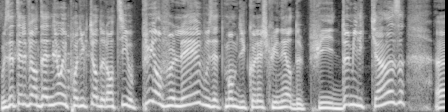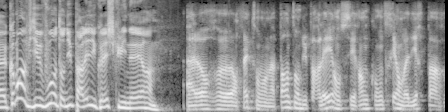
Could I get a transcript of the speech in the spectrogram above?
Vous êtes éleveur d'agneaux et producteur de lentilles au Puy-en-Velay. Vous êtes membre du collège culinaire depuis 2015. Euh, comment aviez-vous entendu parler du collège culinaire? Alors, euh, en fait, on n'en a pas entendu parler. On s'est rencontrés, on va dire, par,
